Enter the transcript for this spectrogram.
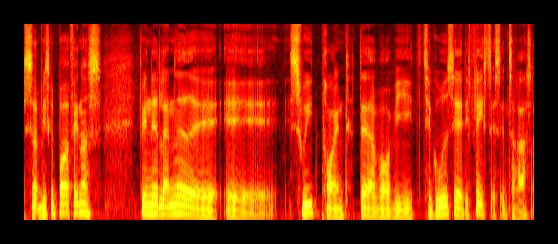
Så vi skal prøve at finde, os, finde et eller andet øh, øh, sweet point, der hvor vi til gode ser de flestes interesser.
